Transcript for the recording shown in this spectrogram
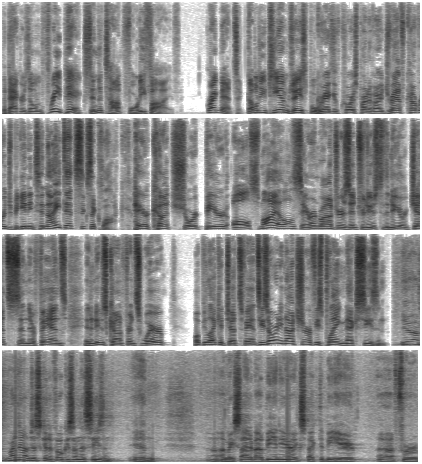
The Packers own three picks in the top 45. Greg Matzek, WTMJ Sports. Greg, of course, part of our draft coverage beginning tonight at 6 o'clock. Haircut, short beard, all smiles. Aaron Rodgers introduced to the New York Jets and their fans in a news conference where, hope you like it, Jets fans, he's already not sure if he's playing next season. Yeah, right now I'm just going to focus on this season, and uh, I'm excited about being here. I expect to be here uh, for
